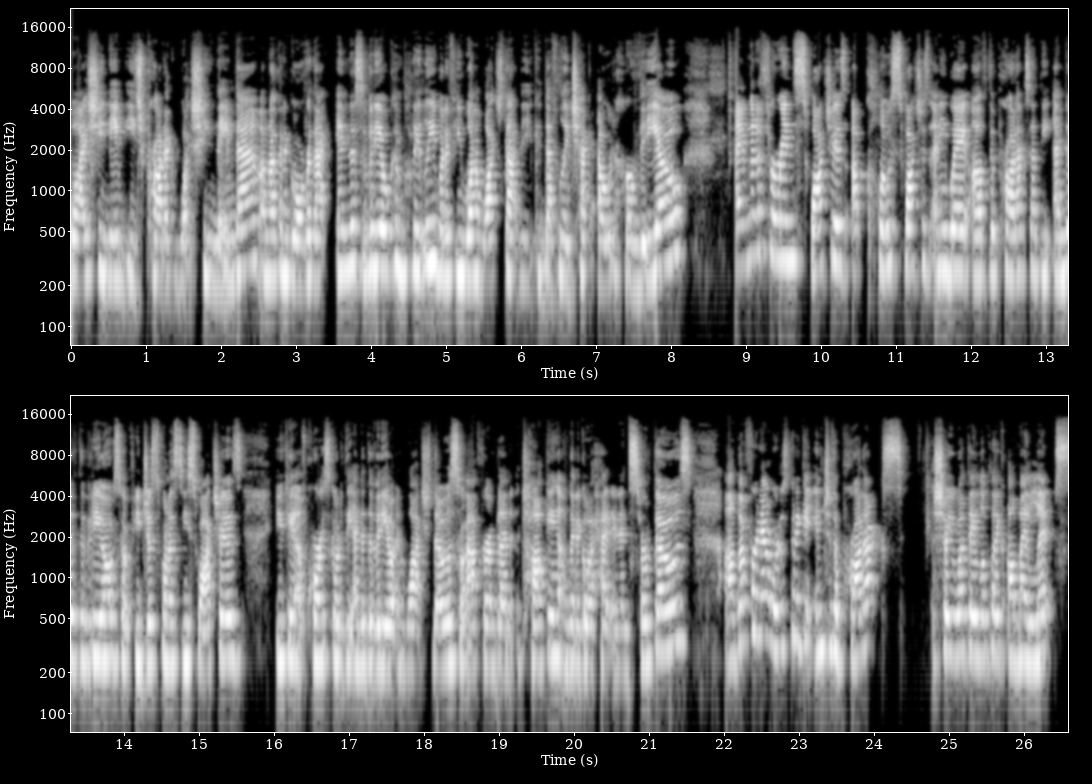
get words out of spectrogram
why she named each product what she named them. I'm not going to go over that in this video completely, but if you want to watch that, then you can definitely check out her video. I am going to throw in swatches, up close swatches anyway, of the products at the end of the video. So if you just want to see swatches, you can, of course, go to the end of the video and watch those. So after I'm done talking, I'm going to go ahead and insert those. Uh, but for now, we're just going to get into the products, show you what they look like on my lips,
